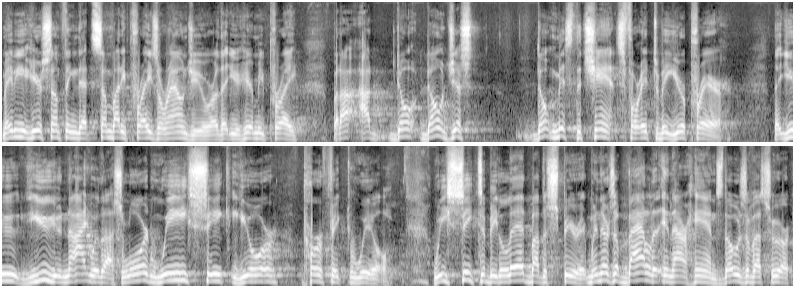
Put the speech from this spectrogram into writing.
maybe you hear something that somebody prays around you or that you hear me pray. But I, I don't, don't just, don't miss the chance for it to be your prayer. That you, you unite with us. Lord, we seek your perfect will. We seek to be led by the Spirit. When there's a battle in our hands, those of us who are,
